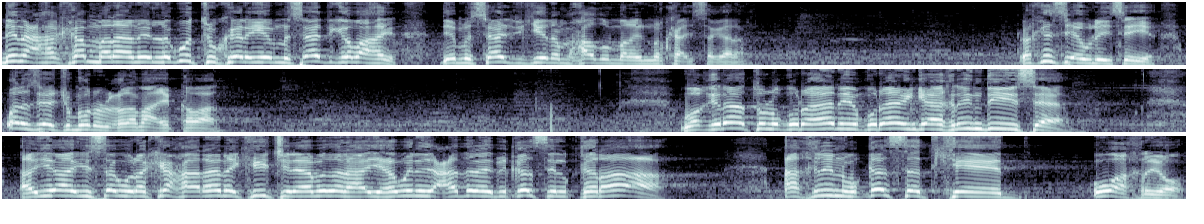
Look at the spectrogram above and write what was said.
dhinaca ka maraanee lagu tukanayan masaajidkaba ahayn. Dee masaajidkiina maxaad u marayn markaa isagana? Waa ka sii awlaysaya waana sida jumhuurulculamaa ay qabaan. Wa qiraa'atu lqur'aani qur'aanka akhrintiisa ayaa isaguna ka xaaraana kii jinaabada lahaa iyo haweenayda cadalaha biqasdi alqiraa'a akhrin qasadkeed u akhriyo.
